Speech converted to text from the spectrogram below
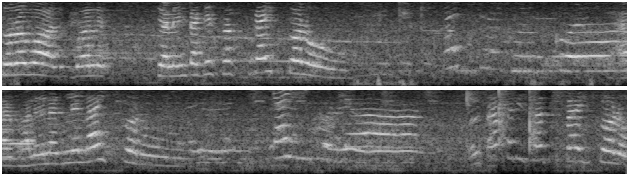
তোরা বল বল চ্যানেলটাকে সাবস্ক্রাইব করো। আর ভালো লাগলে লাইক করো। তাড়াতাড়ি সাবস্ক্রাইব করো।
